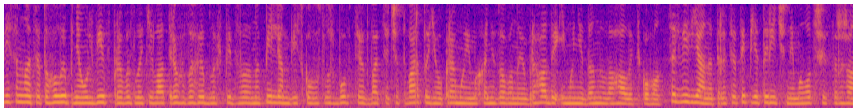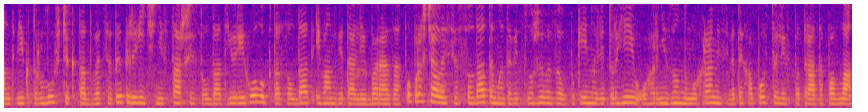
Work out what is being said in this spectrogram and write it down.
18 липня у Львів привезли тіла трьох загиблих під Зеленопіллям військовослужбовців 24-ї окремої механізованої бригади імені Данила Галицького. Це львів'яни 35-річний молодший сержант Віктор Лущик та 23-річний старший солдат Юрій Голуб та солдат Іван Віталій Береза. Попрощалися з солдатами та відслужили за упокійну літургію у гарнізонному храмі святих апостолів Петра та Павла.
